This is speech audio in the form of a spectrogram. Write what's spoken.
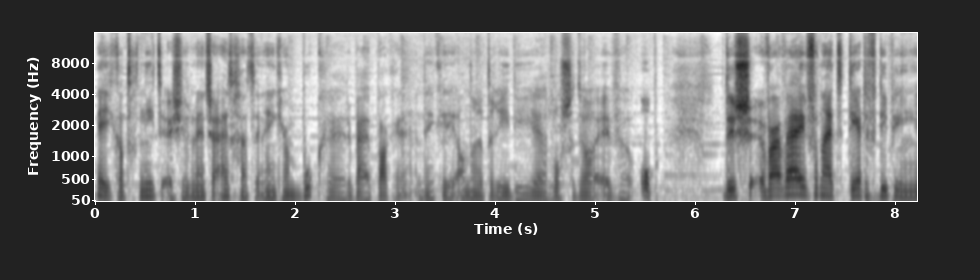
Nee, je kan toch niet als je met mensen uitgaat in één keer een boek eh, erbij pakken. En denken die andere drie, die lossen het wel even op. Dus waar wij vanuit de derde verdieping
